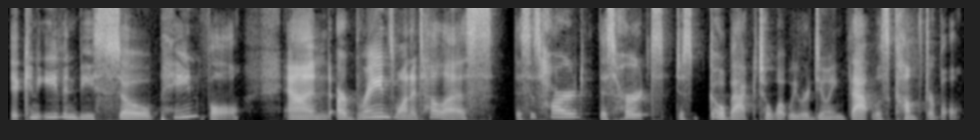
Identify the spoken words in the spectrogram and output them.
it can even be so painful. And our brains want to tell us, this is hard, this hurts, just go back to what we were doing. That was comfortable.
